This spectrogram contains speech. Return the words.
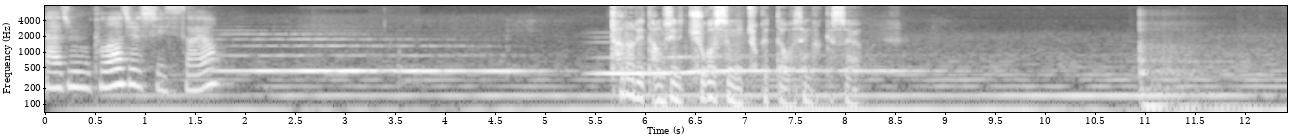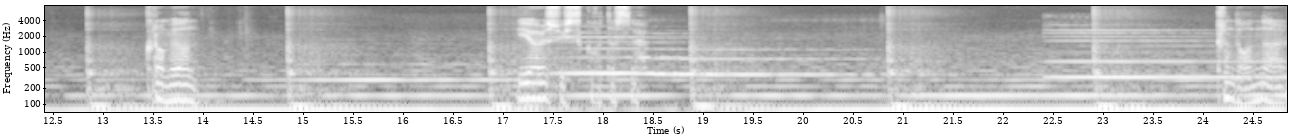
나 좀 도와줄 수 있어요? 차라리 당신이 죽었으면 좋겠다고 생각했어요. 그러면 이해할 수 있을 것 같았어요. 그런데 어느 날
